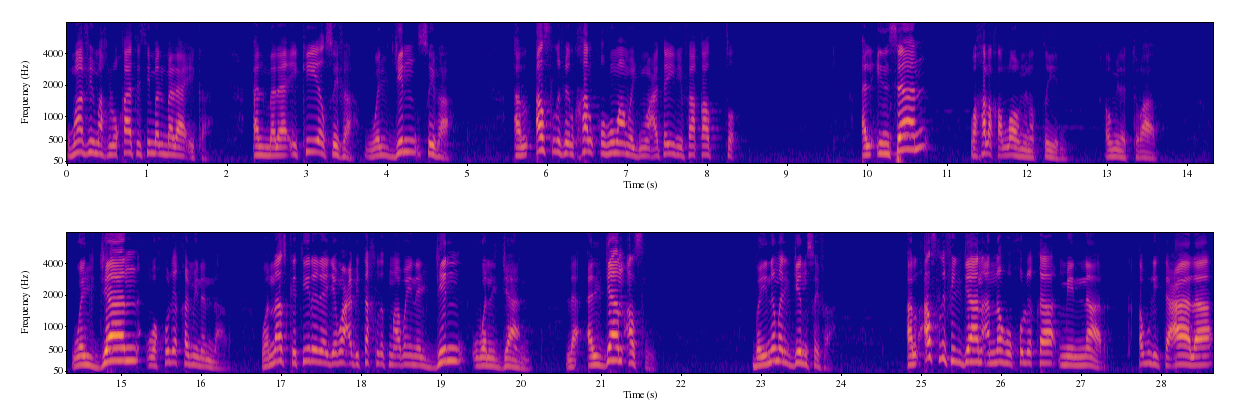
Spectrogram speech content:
وما في مخلوقات اسمها الملائكة. الملائكية صفة والجن صفة. الأصل في الخلق هما مجموعتين فقط. الإنسان وخلق الله من الطين. أو من التراب. والجان وخلق من النار. والناس كثيرا يا جماعة بتخلط ما بين الجن والجان. لا الجان أصل. بينما الجن صفة. الأصل في الجان أنه خلق من نار. كقوله تعالى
